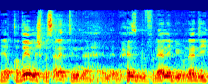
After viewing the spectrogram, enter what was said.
هي القضية مش مسألة ان الحزب الفلاني بينادي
